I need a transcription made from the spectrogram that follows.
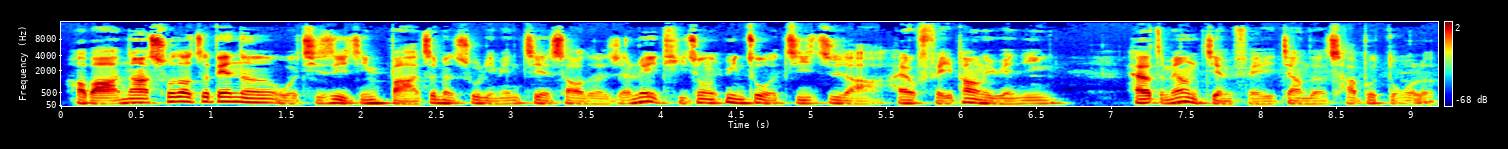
好吧，那说到这边呢，我其实已经把这本书里面介绍的人类体重运作机制啊，还有肥胖的原因，还有怎么样减肥讲的差不多了。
